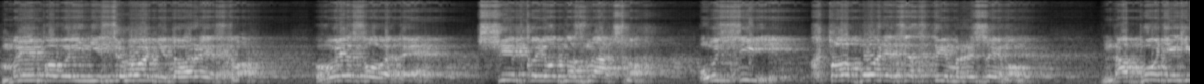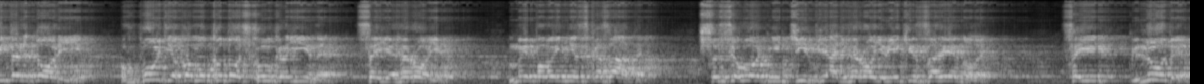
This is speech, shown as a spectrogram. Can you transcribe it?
Ми повинні сьогодні, товариство, висловити чітко і однозначно усі, хто борються з тим режимом на будь-якій території, в будь-якому куточку України, це є герої. Ми повинні сказати, що сьогодні ті п'ять героїв, які загинули, це є люди,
